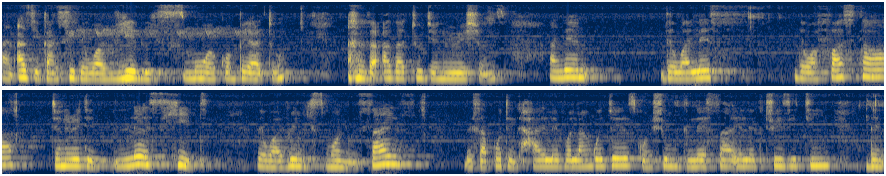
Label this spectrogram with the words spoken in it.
and as you can see they were really small compared to the other two generations. And then they were less they were faster generated less heat. They were really small in size. They supported high level languages consumed lesser electricity then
